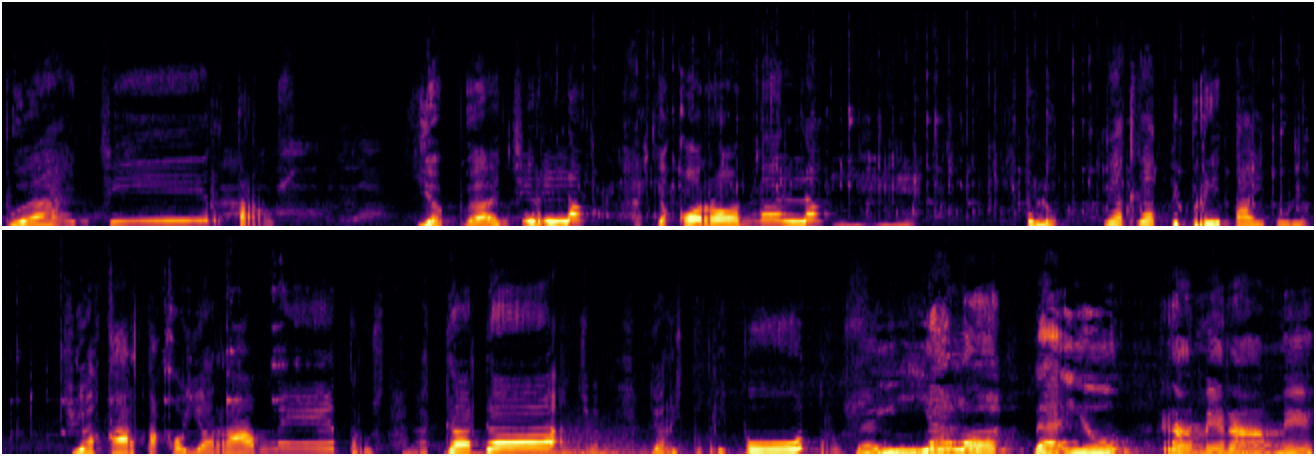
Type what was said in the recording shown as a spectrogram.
banjir terus. Ya banjir lah, ya corona lah. Itu loh, lihat-lihat di berita itu loh. Jakarta kok ya rame terus, ada-ada aja. Ya ribut-ribut terus. Lah iya loh, Mbak Yu, rame-rame,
